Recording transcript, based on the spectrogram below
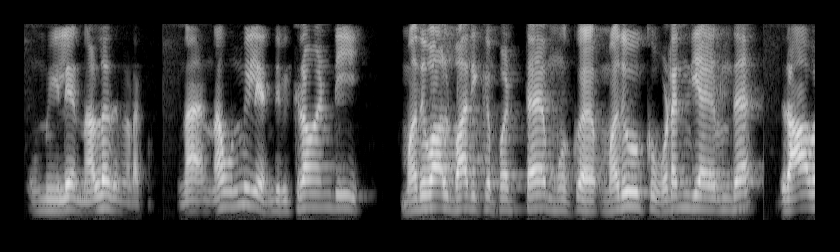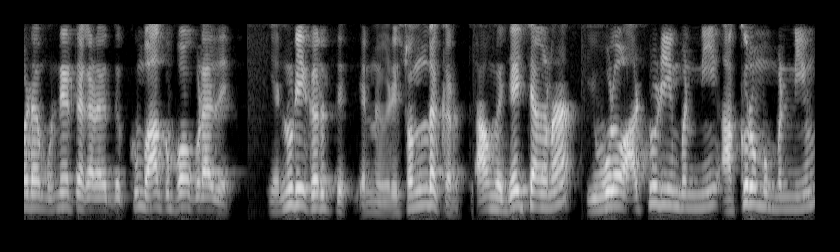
உண்மையிலே நல்லது நடக்கும். நான் நான் உண்மையிலே இந்த விக்ரவாண்டி மதுவால் பாதிக்கப்பட்ட மு- மதுவுக்கு உடந்தியாக இருந்த திராவிட முன்னேற்ற கழகத்துக்கும் வாக்கு போகக்கூடாது என்னுடைய கருத்து என்னுடைய சொந்த கருத்து. அவங்க ஜெயிச்சாங்கன்னா இவ்வளோ அட்டுழியம் பண்ணி அக்கிரமம் பண்ணியும்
